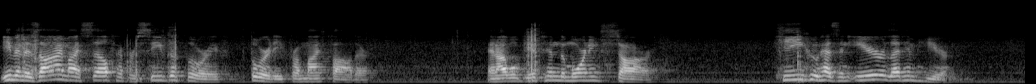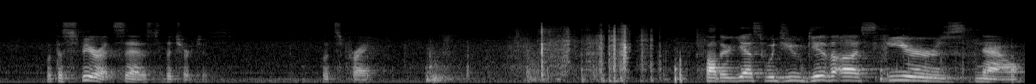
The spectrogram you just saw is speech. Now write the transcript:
even as I myself have received authority from my Father. And I will give him the morning star. He who has an ear, let him hear what the Spirit says to the churches. Let's pray. Father, yes, would you give us ears now?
